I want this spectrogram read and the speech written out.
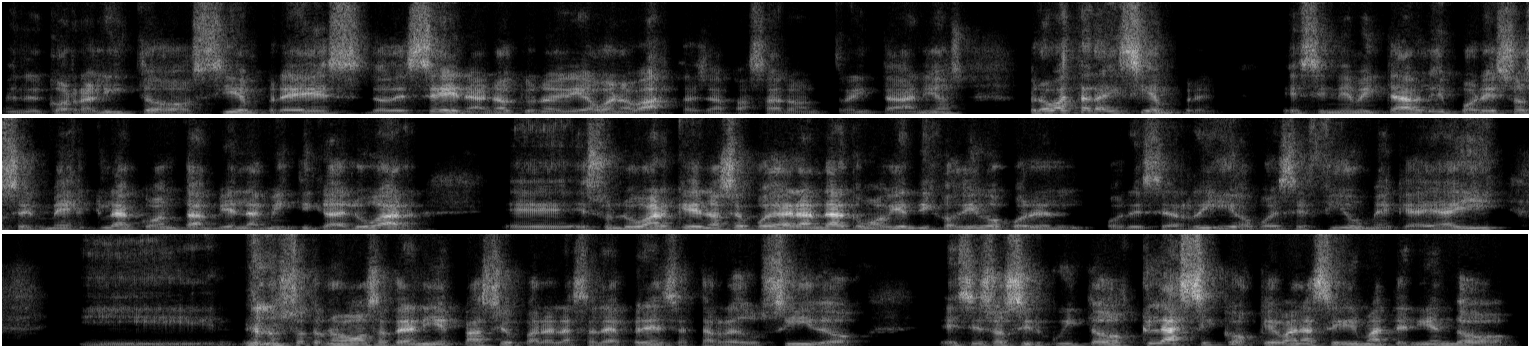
en el corralito siempre es lo de cena, ¿no? Que uno diría, bueno, basta, ya pasaron 30 años, pero va a estar ahí siempre. Es inevitable y por eso se mezcla con también la mística del lugar. Eh, es un lugar que no se puede agrandar, como bien dijo Diego, por, el, por ese río, por ese fiume que hay ahí. Y nosotros no vamos a tener ni espacio para la sala de prensa, está reducido. Es esos circuitos clásicos que van a seguir manteniendo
